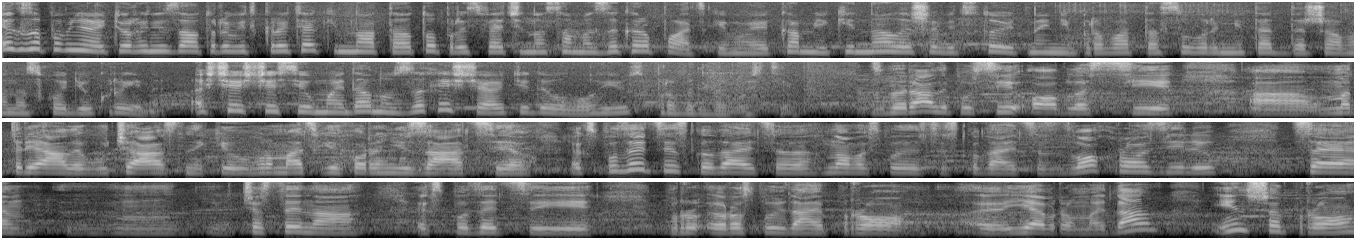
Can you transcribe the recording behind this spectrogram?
Як запевняють організатори відкриття, кімната АТО присвячена саме закарпатським воякам, які не лише відстоюють нині права та суверенітет держави на сході України, а ще з часів майдану захищають ідеологію справедливості. Збирали по всій області матеріали в учасників, в громадських організаціях. Експозиція складається, нова експозиція складається з двох розділів. Це частина експозиції розповідає про е, Євромайдан, інша про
